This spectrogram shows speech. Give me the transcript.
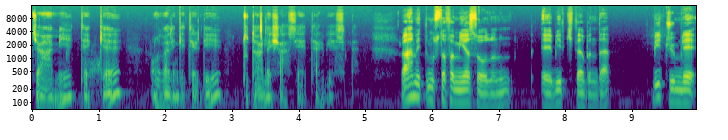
cami, tekke onların getirdiği tutarlı şahsiyet terbiyesinden. Rahmetli Mustafa Miyasoğlu'nun e, bir kitabında bir cümle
